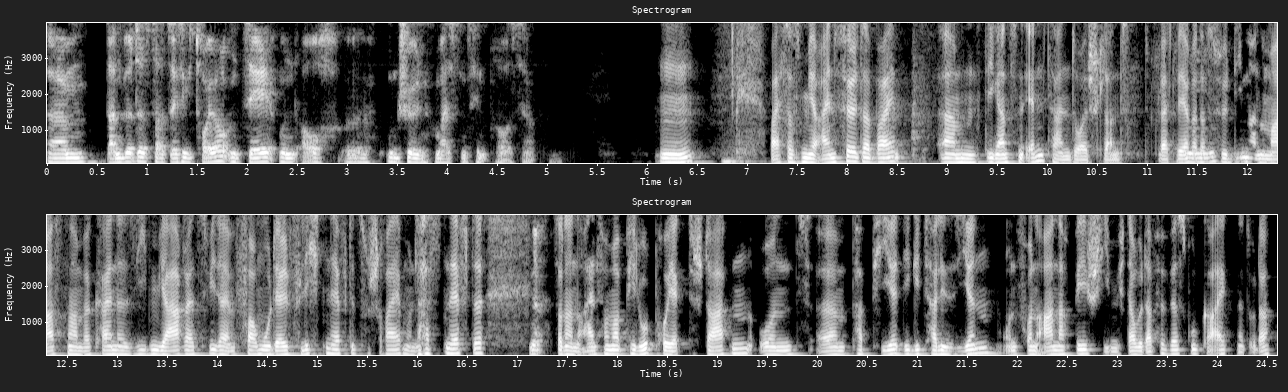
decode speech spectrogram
ähm, dann wird es tatsächlich teuer und zäh und auch äh, unschön meistens hinten raus, ja. Mhm. Weißt du, was mir einfällt dabei? Ähm, die ganzen Ämter in Deutschland. Vielleicht wäre mhm. das für die mal eine Maßnahme, keine sieben Jahre jetzt wieder im V-Modell Pflichtenhefte zu schreiben und Lastenhefte, ja. sondern einfach mal Pilotprojekte starten und ähm, Papier digitalisieren und von A nach B schieben. Ich glaube, dafür wäre es gut geeignet, oder?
